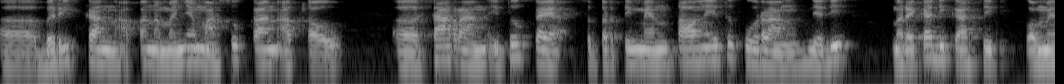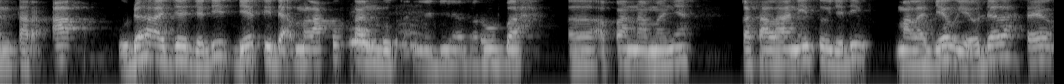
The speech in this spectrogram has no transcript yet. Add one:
uh, berikan apa namanya masukan atau uh, saran itu kayak seperti mentalnya itu kurang. Jadi mereka dikasih komentar A udah aja. Jadi dia tidak melakukan bukannya dia merubah uh, apa namanya kesalahan itu jadi malah dia ya udahlah saya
